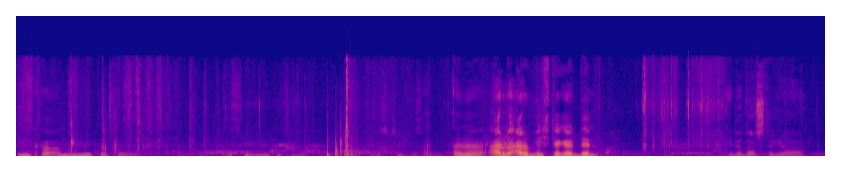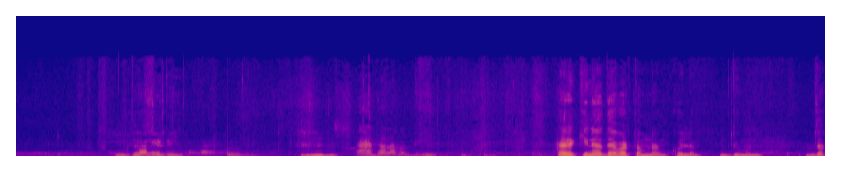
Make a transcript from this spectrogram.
তুমি খাও আমি লইতেছি আর আর বিশ টাকার দেন। এটা দশ টাকা। হ্যাঁ কিনে দিয়ে পারতাম না আমি কইলাম। দুমনি যা।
